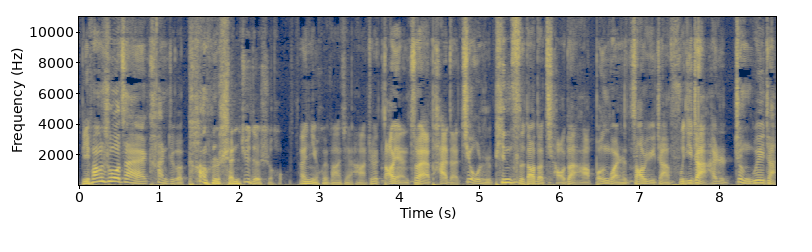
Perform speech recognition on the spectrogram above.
比方说，在看这个抗日神剧的时候，哎，你会发现哈，这个导演最爱拍的就是拼刺刀的桥段啊。甭管是遭遇战、伏击战还是正规战，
